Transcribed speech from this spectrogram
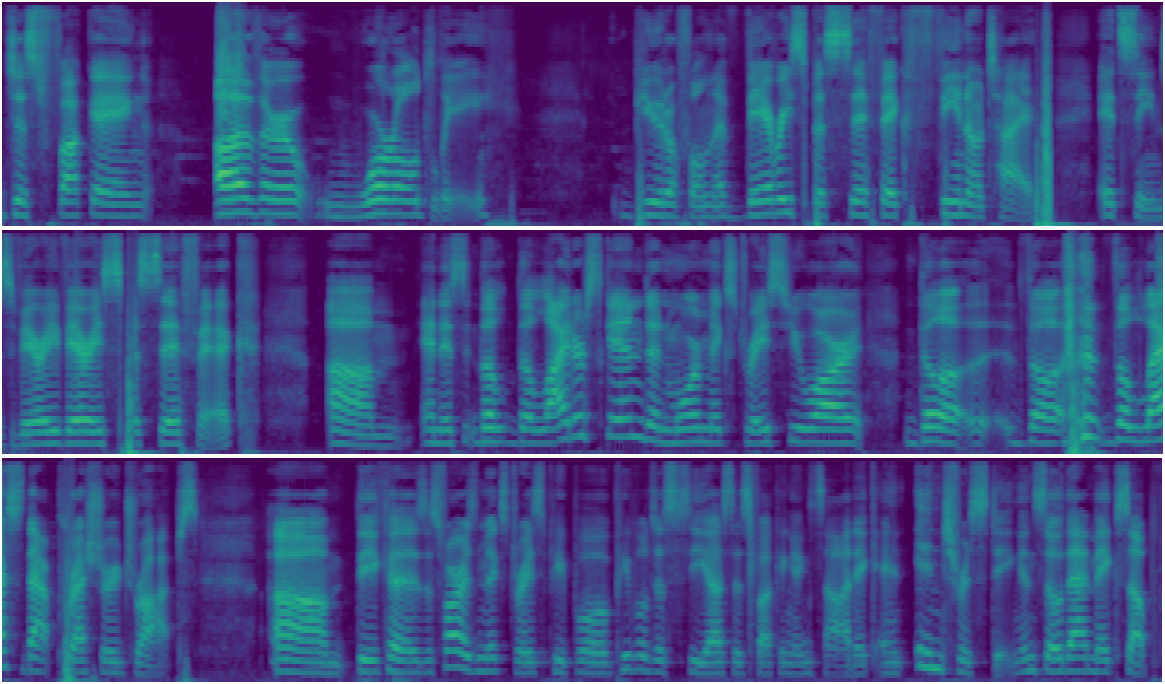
just fucking otherworldly beautiful in a very specific phenotype. It seems very, very specific. Um, and it's the the lighter skinned and more mixed race you are, the the the less that pressure drops um, because as far as mixed race people, people just see us as fucking exotic and interesting, and so that makes up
